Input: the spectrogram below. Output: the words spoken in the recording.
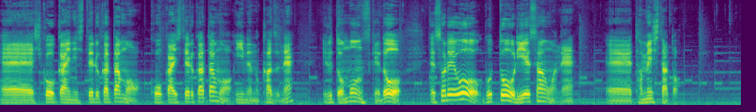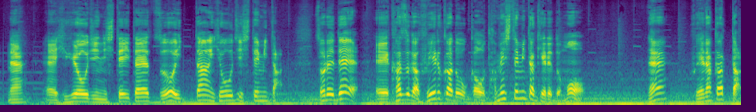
えー、非公開にしてる方も公開してる方もいいねの数ね。いると思うんすけどでそれを後藤理恵さんはね、えー、試したと。ね、えー、非表示にしていたやつを一旦表示してみた。それで、えー、数が増えるかどうかを試してみたけれどもね。増えなかった。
